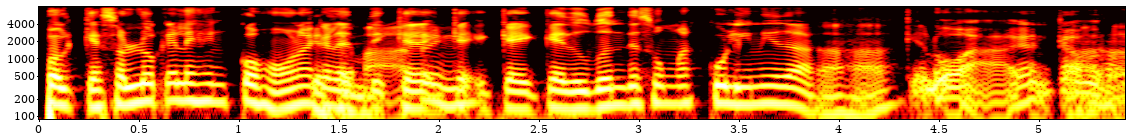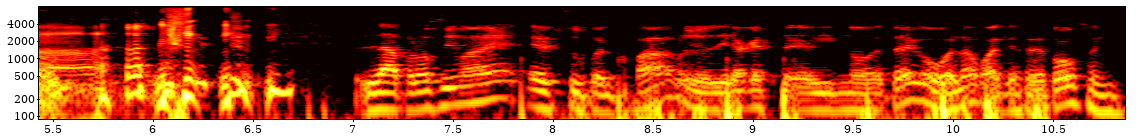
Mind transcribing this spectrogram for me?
porque eso es lo que les encojona, Que que, les- que- que duden de su masculinidad, Ajá. que lo hagan, cabrón. La próxima es el super palo. Yo diría que este es el himno de Tego, ¿verdad? Para que retosen.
